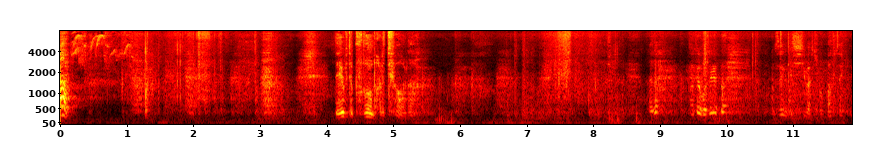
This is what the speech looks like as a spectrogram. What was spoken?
아! 내일부터 부르면 바로 튀어와라. 가자. 밖에 고생했다. 고생했다. 씨발, 족밥새끼.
